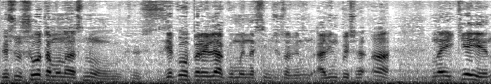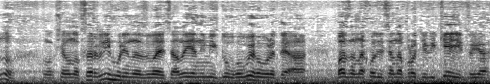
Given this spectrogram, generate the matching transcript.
Пишу, що там у нас, ну, з якого переляку ми на 7 часов. А він пише, а, на Ікеї, ну, взагалі воно Ферлігурі називається, але я не міг довго виговорити, а база знаходиться напроти Ікеї, то я.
